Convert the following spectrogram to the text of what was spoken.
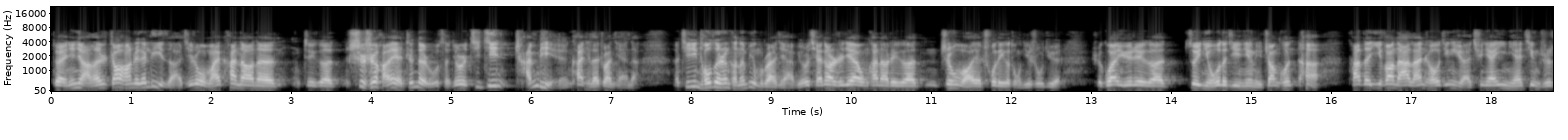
对，您讲的是招行这个例子啊，其实我们还看到呢，这个事实好像也真的如此，就是基金产品看起来赚钱的。那基金投资人可能并不赚钱，比如前段时间我们看到这个支付宝也出了一个统计数据，是关于这个最牛的基金经理张坤哈，他的易方达蓝筹精选去年一年净值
